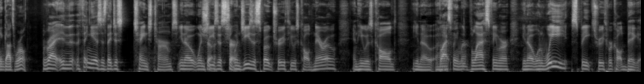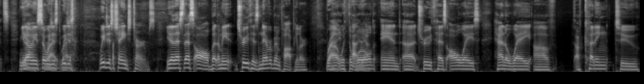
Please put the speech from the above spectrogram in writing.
in God's world. Right. And the, the thing is, is they just changed terms. You know, when Sure, Jesus sure. when Jesus spoke truth, he was called narrow, and he was called, you know, uh, Blasphemer. Blasphemer. You know, when we speak truth, we're called bigots. You know what I mean? So we right, just we right. just we just changed terms. You know, that's that's all. But I mean, truth has never been popular. Uh, Right. with the yeah. world, and uh, truth has always had a way of of cutting to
